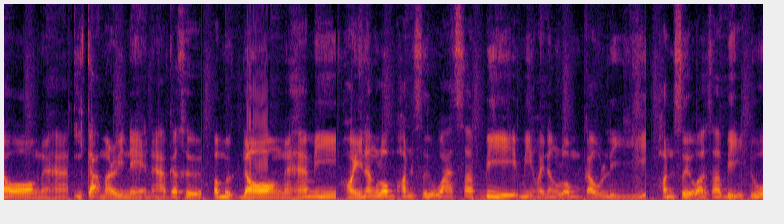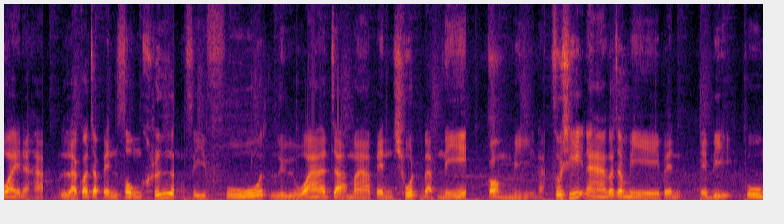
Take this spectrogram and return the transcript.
ดองนะฮะอิกะมาริเนตนะครับก็คือปลาหมึกดองนะฮะมีหอยนางรมพอนสือวาซาบิมีหอยนางรมเกาหลีพอนสือวาซาบิด้วยนะครับแล้วก็จะเป็นทรงเครื่องซีฟู้ดหรือว่าจะมาเป็นชุดแบบนี้ก็มีนะซูชินะฮะก็จะมีเป็น เอบิกุ้ง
